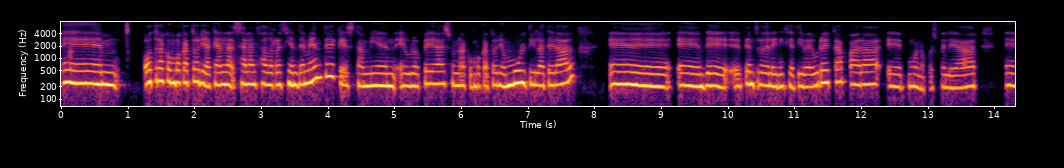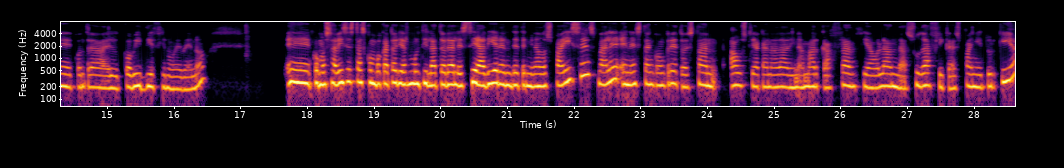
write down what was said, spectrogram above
Em, otra convocatoria que se ha lanzado recientemente, que es también europea, es una convocatoria multilateral eh, eh, dentro de la iniciativa Eureka para bueno, pues pelear eh, contra el COVID-19. ¿no? Eh, como sabéis, estas convocatorias multilaterales se adhieren determinados países, ¿vale? En esta en concreto están Austria, Canadá, Dinamarca, Francia, Holanda, Sudáfrica, España y Turquía.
